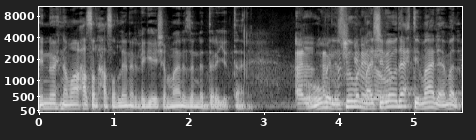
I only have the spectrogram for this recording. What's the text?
إنه إحنا ما حصل حصل لنا ريليجيشن ما نزلنا الدرجة الثانية. وهو بالاسلوب اللي ماشي بيه ده احتمال يعملها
